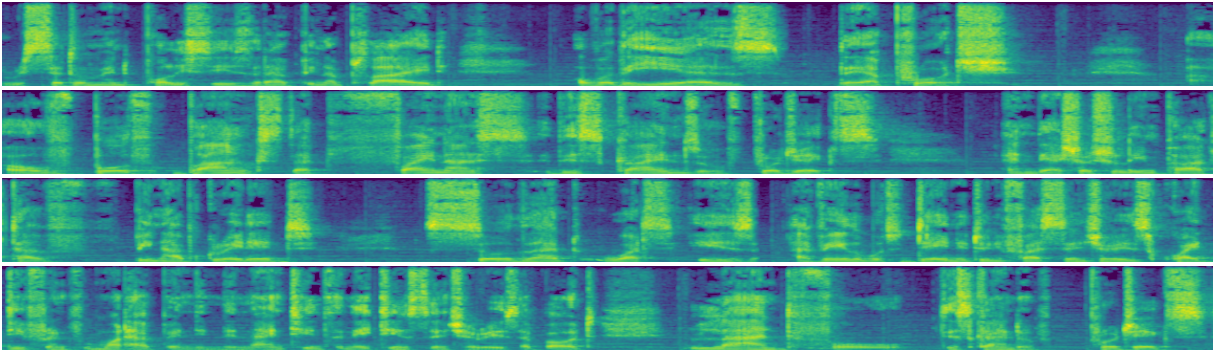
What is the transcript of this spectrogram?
resettlement policies that have been applied? Over the years, the approach of both banks that finance these kinds of projects and their social impact have been upgraded so that what is available today in the 21st century is quite different from what happened in the 19th and 18th centuries about land for this kind of projects.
